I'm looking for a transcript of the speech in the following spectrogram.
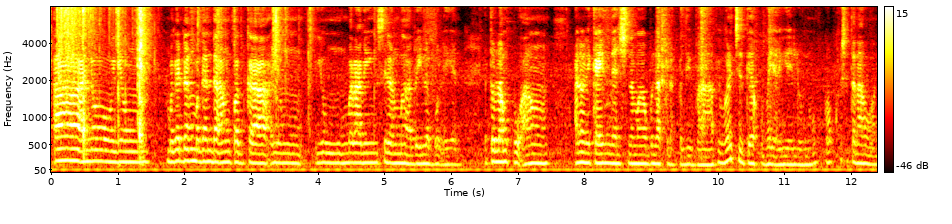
ah, ano, yung magandang maganda ang pagka, yung, yung maraming silang mga available. Ayan. Ito lang po ang, ano ni kindness na mga bulaklak pa, di ba? Favorite siya kaya ko ba yung yellow, no? Ako ko siya tanawon.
